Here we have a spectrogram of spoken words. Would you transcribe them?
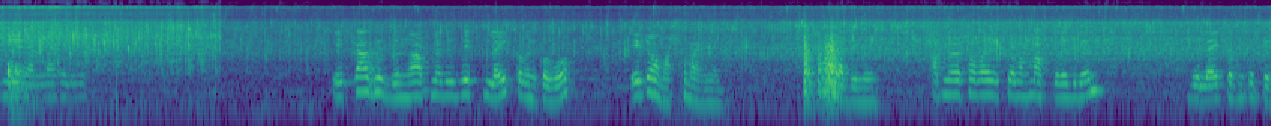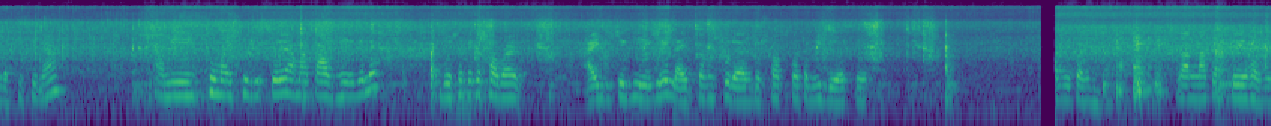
দিয়ে রান্না করব। এই কাজের জন্য আপনাদের যে একটু লাইক কমেন্ট করব, এটাও আমার সময় নেই সারাদিনে আপনারা সবাই একটু আমাকে মাফ করে দেবেন যে লাইক কমেন্ট করতে পারতেছি না। আমি সময় সুযোগ করে আমার কাজ হয়ে গেলে বসে থেকে সবার আইডিতে গিয়ে গিয়ে লাইক কমেন্ট করে আসব সব কটা ভিডিও আছে করেন। রান্না করতেই হবে।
